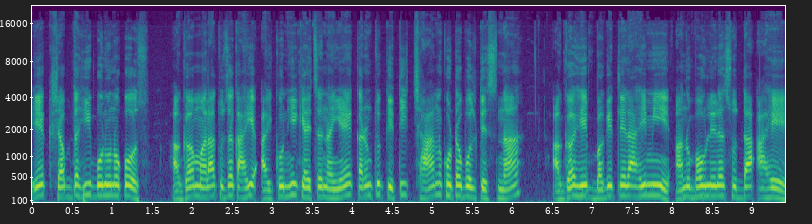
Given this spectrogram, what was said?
एक शब्दही बोलू नकोस. अगं मला तुझं काही ऐकूनही घ्यायचं नाहीये कारण तू किती छान खोटं बोलतेस ना? अगं हे बघितलेलं आहे मी अनुभवलेलं सुद्धा आहे.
